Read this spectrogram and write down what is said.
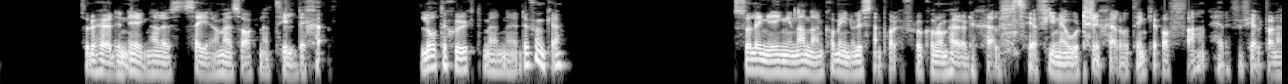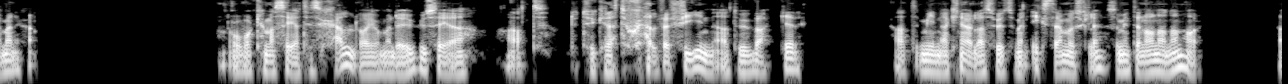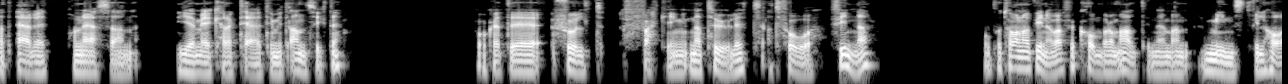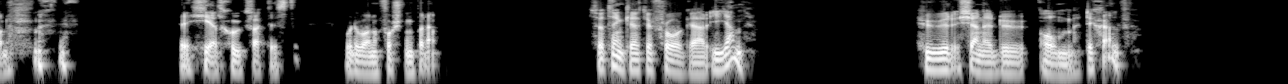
Så du hör din egna röst säga de här sakerna till dig själv. Låter sjukt, men eh, det funkar. Så länge ingen annan kommer in och lyssnar på det, för då kommer de höra dig själv säga fina ord till dig själv och tänka vad fan är det för fel på den här människan? Och vad kan man säga till sig själv då? Jo, men det är ju att säga att du tycker att du själv är fin, att du är vacker. Att mina knölar ser ut som en extra muskler som inte någon annan har. Att ärret på näsan ger mer karaktär till mitt ansikte. Och att det är fullt fucking naturligt att få finnar. Och på tal om finnar, varför kommer de alltid när man minst vill ha dem? det är helt sjukt faktiskt. Och det var någon forskning på det. Så jag tänker att jag frågar igen. Hur känner du om dig själv?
